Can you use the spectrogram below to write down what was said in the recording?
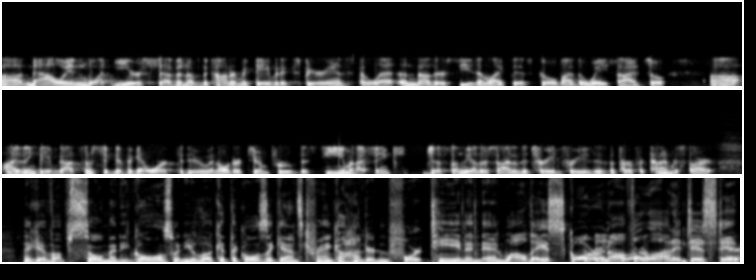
uh, now in what year seven of the Connor McDavid experience to let another season like this go by the wayside. So uh, I think they've got some significant work to do in order to improve this team, and I think just on the other side of the trade freeze is the perfect time to start. They give up so many goals when you look at the goals against Frank 114 and and while they score they an score awful lot, lot, it just it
